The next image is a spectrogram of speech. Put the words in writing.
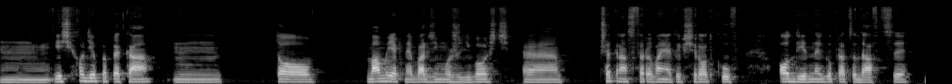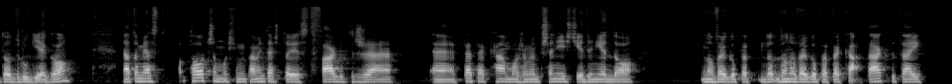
mm, jeśli chodzi o PPK, mm, to mamy jak najbardziej możliwość przetransferowania tych środków od jednego pracodawcy do drugiego. Natomiast to, o czym musimy pamiętać, to jest fakt, że PPK możemy przenieść jedynie do nowego, do, do nowego PPK. Tak? Tutaj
